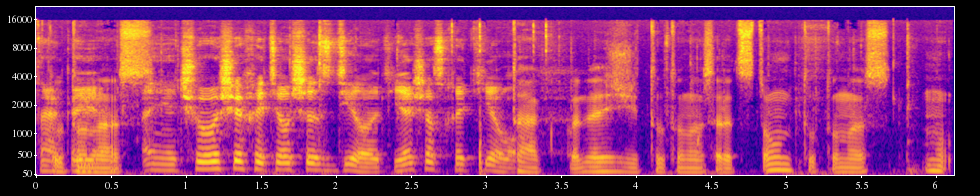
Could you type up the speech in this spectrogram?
Так, тут а у я, нас... А я что вообще хотел сейчас сделать? Я сейчас хотел... Так, подожди, тут у нас редстоун, тут у нас, ну,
